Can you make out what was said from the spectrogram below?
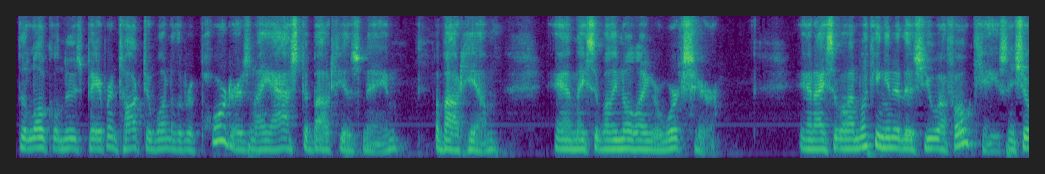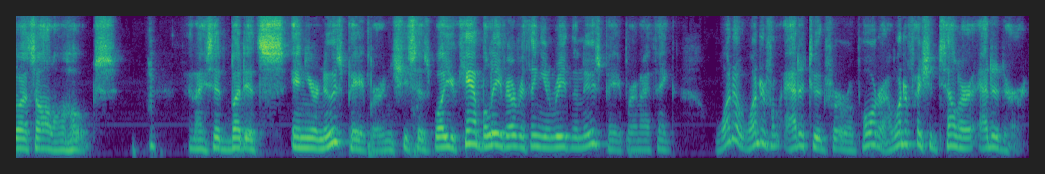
the local newspaper and talked to one of the reporters, and I asked about his name, about him. And they said, well, he no longer works here. And I said, well, I'm looking into this UFO case. And she said, it's all a hoax. And I said, but it's in your newspaper. And she says, well, you can't believe everything you read in the newspaper. And I think, what a wonderful attitude for a reporter. I wonder if I should tell her editor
